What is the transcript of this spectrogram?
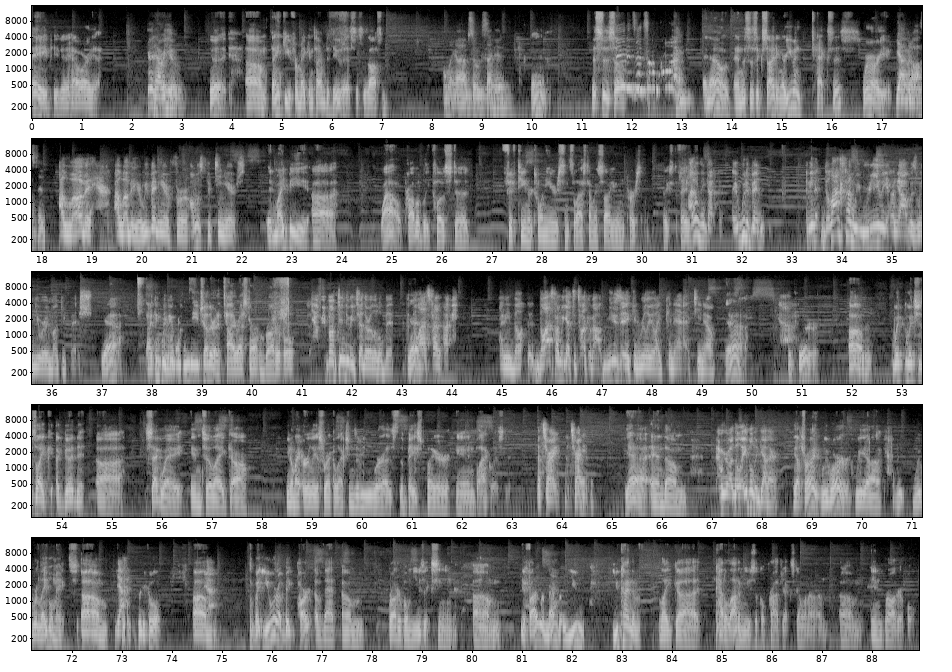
Hey, PJ, how are you? Good. How are you? Good. Um, thank you for making time to do this. This is awesome. Oh my God, I'm so excited. Yeah. This is, uh, Dude, it's been so long. I know, and this is exciting. Are you in Texas? Where are you? Yeah, I'm in Austin. I love it here. I love it here. We've been here for almost 15 years. It might be, uh, wow, probably close to 15 or 20 years since the last time I saw you in person, face to face. I don't think I, it would have been, I mean, the last time we really hung out was when you were in Monkey Fish. Yeah. I think we I mean- ran into each other at a Thai restaurant in Broad Ripple. Yeah, we bumped into each other a little bit. But Yeah. the last time, I mean, I mean, the, the last time we got to talk about music and really like connect, you know? Yeah, Yeah. for sure. Um, which, which is like a good uh, segue into like, uh, you know, my earliest recollections of you were as the bass player in Blacklisted. That's right. That's right. Yeah, and um, we were on the label together. that's right, we were. We uh, we, we were label mates. Um, Yeah. pretty cool. Um, Yeah. But you were a big part of that um, Broad Ripple music scene. Um, if I remember, you you kind of like uh, had a lot of musical projects going on um, in Broad Ripple.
